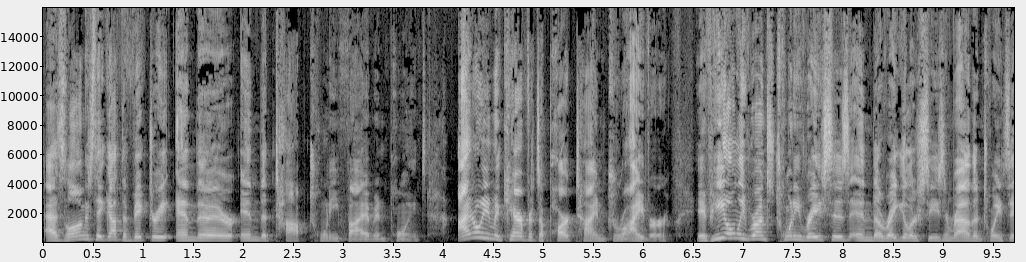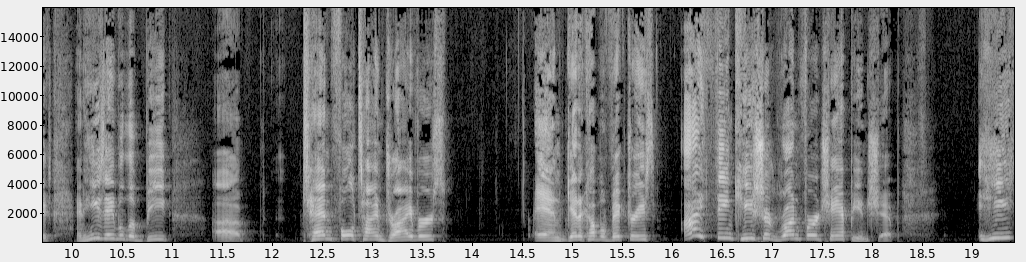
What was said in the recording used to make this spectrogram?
as long as they got the victory and they're in the top 25 in points. I don't even care if it's a part time driver. If he only runs 20 races in the regular season rather than 26, and he's able to beat uh, 10 full time drivers and get a couple victories, I think he should run for a championship. He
